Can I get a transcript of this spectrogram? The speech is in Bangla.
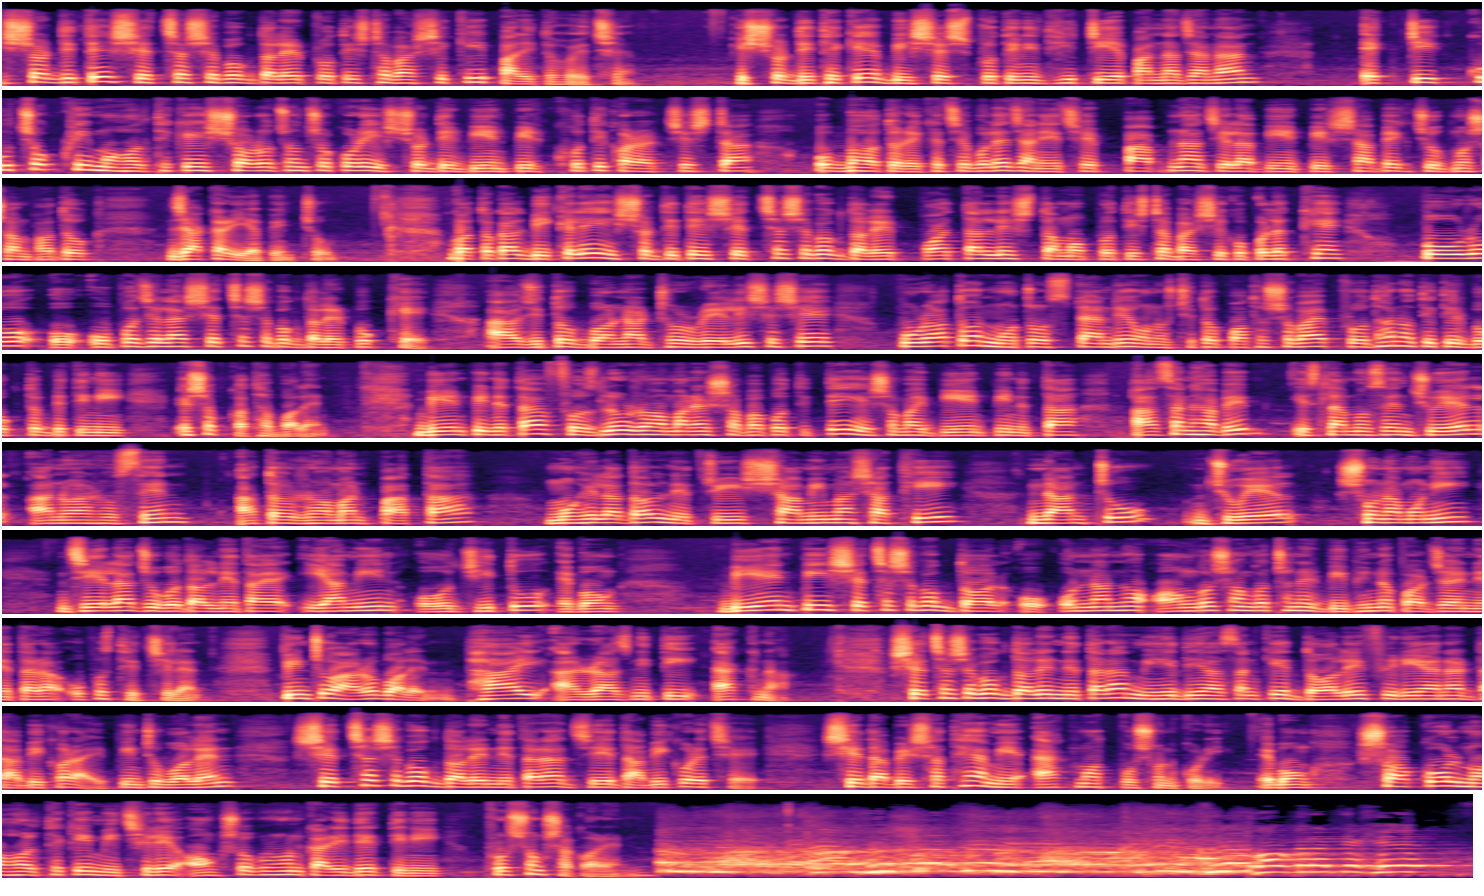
ঈশ্বরদীতে স্বেচ্ছাসেবক দলের প্রতিষ্ঠাবার্ষিকী পালিত হয়েছে। ঈশ্বরদী থেকে বিশেষ প্রতিনিধি টিএ পান্না জানান, একটি কুচক্রী মহল থেকে ষড়যন্ত্র করে ঈশ্বরদীর বিএনপির ক্ষতি করার চেষ্টা অব্যাহত রেখেছে বলে জানিয়েছে পাবনা জেলা বিএনপির সাবেক যুগ্ম সম্পাদক জাকারিয়া পিন্টু। গতকাল বিকেলে ঈশ্বরদীতে স্বেচ্ছাসেবক দলের পঁয়তাল্লিশতম প্রতিষ্ঠাবার্ষিক উপলক্ষে পৌর ও উপজেলা স্বেচ্ছাসেবক দলের পক্ষে আয়োজিত বর্ণাঢ্য র্যালি শেষে পুরাতন মোটর স্ট্যান্ডে অনুষ্ঠিত পথসভায় প্রধান অতিথির বক্তব্যে তিনি এসব কথা বলেন। বিএনপি নেতা ফজলুর রহমানের সভাপতিত্বে এ সময় বিএনপি নেতা আহসান হাবিব, ইসলাম হোসেন জুয়েল, আনোয়ার হোসেন, আতাউর রহমান পাতা, মহিলা দল নেত্রী শামিমা সাথী, নান্টু, জুয়েল সোনামণি, জেলা যুবদল নেতা ইয়ামিন ও জিতু এবং বিএনপি স্বেচ্ছাসেবক দল ও অন্যান্য অঙ্গ সংগঠনের বিভিন্ন পর্যায়ের নেতারা উপস্থিত ছিলেন। পিন্টু আরও বলেন, ভাই আর রাজনীতি এক না। স্বেচ্ছাসেবক দলের নেতারা মেহেদি হাসানকে দলে ফিরিয়ে আনার দাবি করায়। পিন্টু বলেন, স্বেচ্ছাসেবক দলের নেতারা যে দাবি করেছে, সে দাবির সাথে আমি একমত পোষণ করি এবং সকল মহল থেকে মিছিলে অংশগ্রহণকারীদের তিনি প্রশংসা করেন। the hill.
